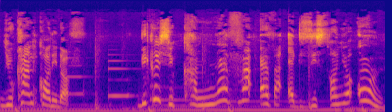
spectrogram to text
you can't cut it off. Because you can never ever exist on your own.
